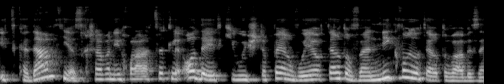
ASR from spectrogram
התקדמתי, אז עכשיו אני יכולה לצאת לעוד דייט כי הוא ישתפר והוא יהיה יותר טוב, ואני כבר יותר טובה בזה,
